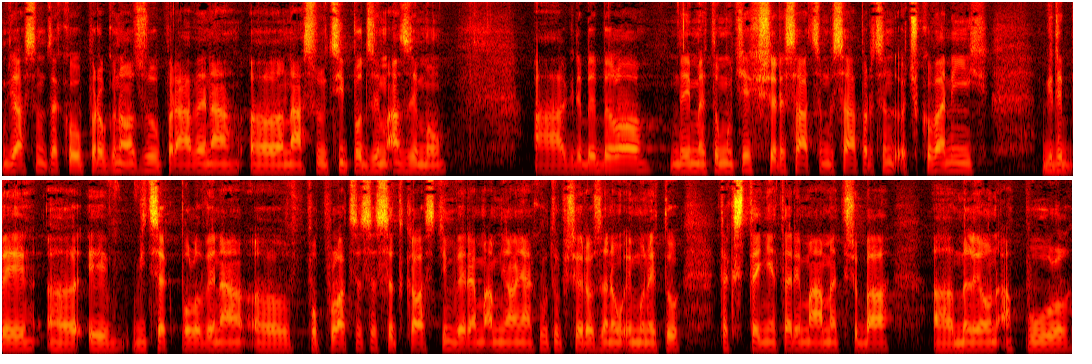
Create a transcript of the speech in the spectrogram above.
udělal jsem takovou prognózu právě na uh, následující podzim a zimu. A kdyby bylo, dejme tomu, těch 60-70% očkovaných, kdyby uh, i více jak polovina uh, populace se setkala s tím virem a měla nějakou tu přirozenou imunitu, tak stejně tady máme třeba uh, milion a půl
